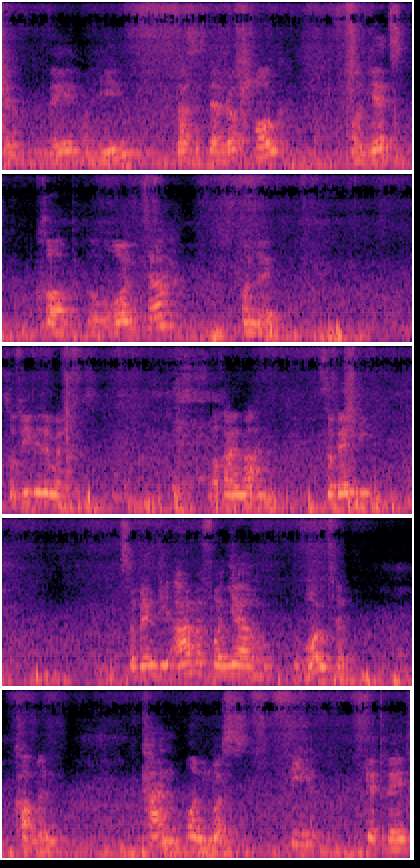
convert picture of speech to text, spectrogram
Genau. Drehen und heben. Das ist der Rücksprung. Und jetzt Korb runter und drehen. So viel wie du möchtest. Noch einmal. So wenn die, so wenn die Arme von hier runter kommen, kann und muss viel gedreht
